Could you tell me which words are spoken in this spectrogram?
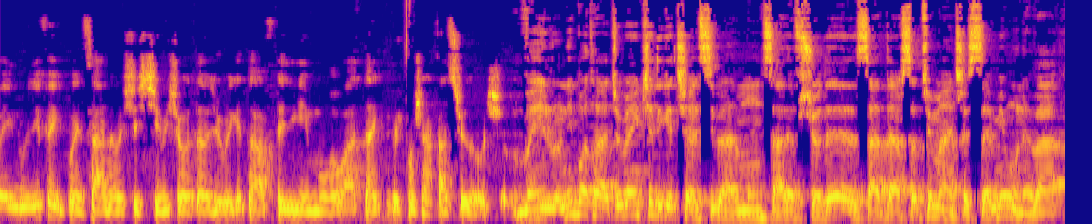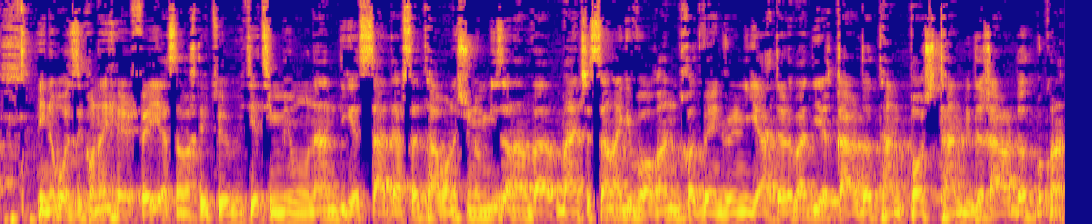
وین رونی فکر کنید سرنوشتش چی میشه؟ با توجه به اینکه هفته دیگه این موقع باید تکلیفش مشخص شده باشه. وین رونی با توجه به اینکه دیگه چلسی به منصرف شده 100 درصد توی منچستر میمونه و اینا بازیکنای حرفه‌ای هستن. وقتی توی یه تیم میمونن دیگه 100 درصد توانشون رو می‌ذارن و منچستر اگه واقعا می‌خواد وین رونی نگه داره بعد یه قرارداد تن باش تمدید قرارداد بکنن.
